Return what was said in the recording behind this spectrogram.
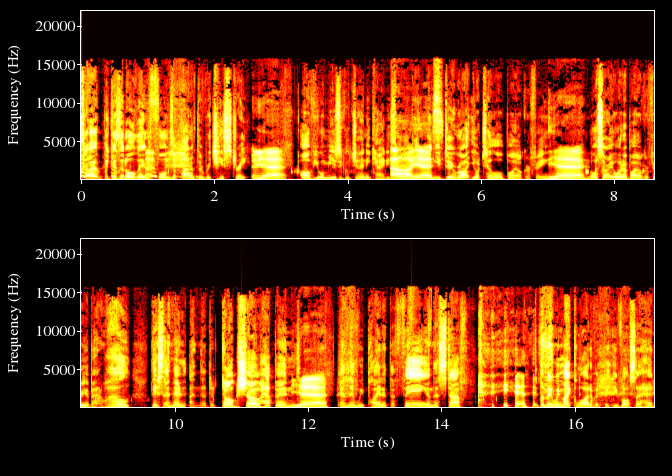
So, because it all then forms a part of the rich history Yeah. of your musical journey, Katie. So Oh, yes. when you do write your tell-all biography, Yeah. or sorry, autobiography about well this and then and the, the dog show happened, Yeah. and then we played at the thing and the stuff. Yeah. I mean, we make light of it, but you've also had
